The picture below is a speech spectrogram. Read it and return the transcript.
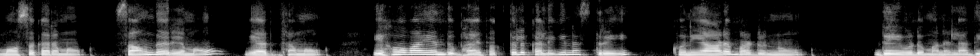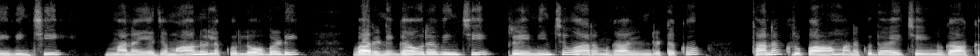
మోసకరము సౌందర్యము వ్యర్థము. యహోవాయందు భయభక్తులు కలిగిన స్త్రీ కొని ఆడబడును దేవుడు మనలా దీవించి మన యజమానులకు లోబడి వారిని గౌరవించి ప్రేమించు వారంగా ఉండుటకు తన కృప మనకు దయచేయునుగాక.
